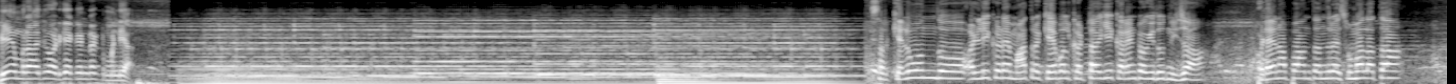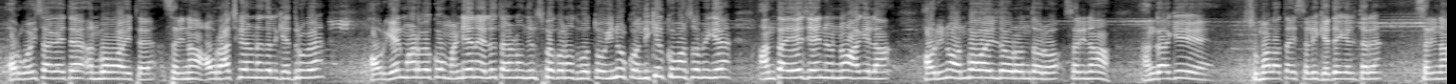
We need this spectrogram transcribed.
ಬಿ ಎಂ ರಾಜು ಅಡುಗೆ ಕಂಡಕ್ಟ್ ಮಂಡ್ಯ. ಸರ್, ಕೆಲವೊಂದು ಹಳ್ಳಿ ಕಡೆ ಮಾತ್ರ ಕೇಬಲ್ ಕಟ್ಟಾಗಿ ಕರೆಂಟ್ ಹೋಗಿದ್ದು ನಿಜ. ಬಟ್ ಏನಪ್ಪ ಅಂತಂದರೆ ಸುಮಲತಾ ಅವ್ರಿಗೆ ವಯಸ್ಸಾಗೈತೆ, ಅನುಭವ ಐತೆ. ಸರಿನಾ? ಅವ್ರು ರಾಜಕಾರಣದಲ್ಲಿ ಗೆದ್ರುವೆ, ಅವ್ರಿಗೆ ಏನು ಮಾಡಬೇಕು, ಮಂಡ್ಯನ ಎಲ್ಲೂ ತಗೊಂಡು ನಿಲ್ಲಿಸ್ಬೇಕು ಅನ್ನೋದು ಗೊತ್ತು. ಇನ್ನೂ ನಿಖಿಲ್ ಕುಮಾರಸ್ವಾಮಿಗೆ ಅಂಥ ಏಜ್ ಏನೂ ಆಗಿಲ್ಲ. ಅವ್ರು ಇನ್ನೂ ಅನುಭವ ಇಲ್ಲದವ್ರು ಅಂತವ್ರು. ಸರಿನಾ? ಹಂಗಾಗಿ ಸುಮಲತಾ ಈ ಸಲ ಗೆದ್ದೆ ಗೆಲ್ತಾರೆ. ಸರಿನಾ?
